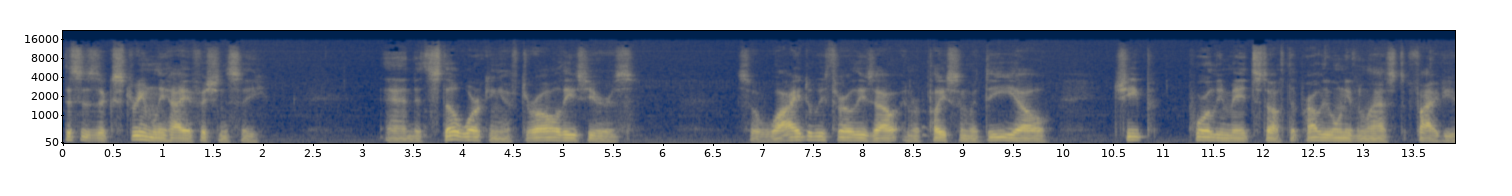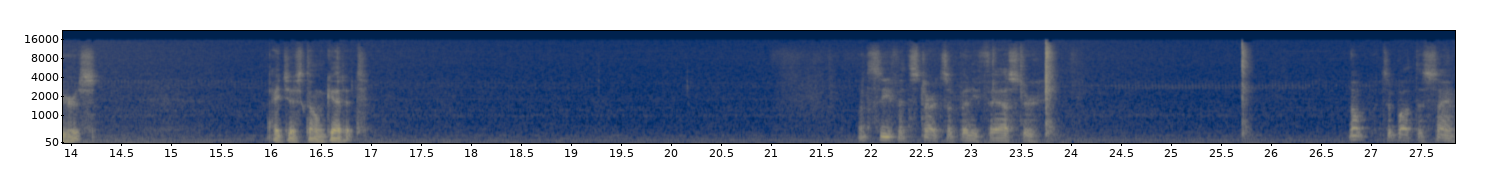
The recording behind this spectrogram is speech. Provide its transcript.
This is extremely high efficiency and it's still working after all these years. So why do we throw these out and replace them with DEL cheap poorly made stuff that probably won't even last five years. I just don't get it. Let's see if it starts up any faster. It's about the same.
